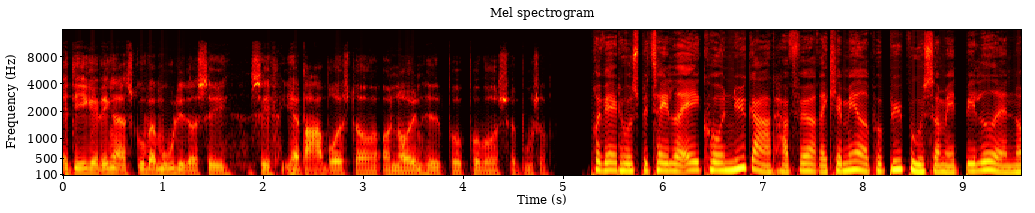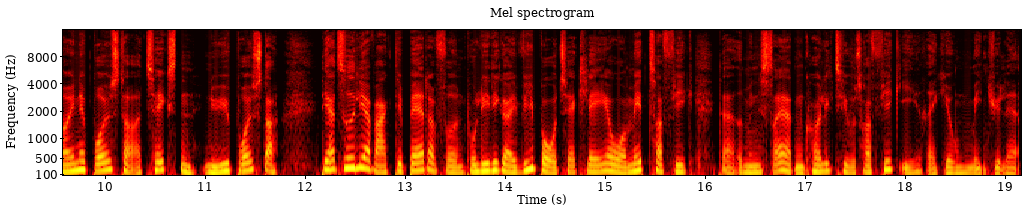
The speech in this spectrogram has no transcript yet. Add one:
at det ikke længere skulle være muligt at se, se ja, bare bryst og, og nøgenhed på, på vores busser. Privathospitalet AK Nygaard har før reklameret på bybus som et billede af nøgne bryster og teksten Nye Bryster. Det har tidligere vagt debat og fået en politiker i Viborg til at klage over Midtrafik, der administrerer den kollektive trafik i Region Midtjylland.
